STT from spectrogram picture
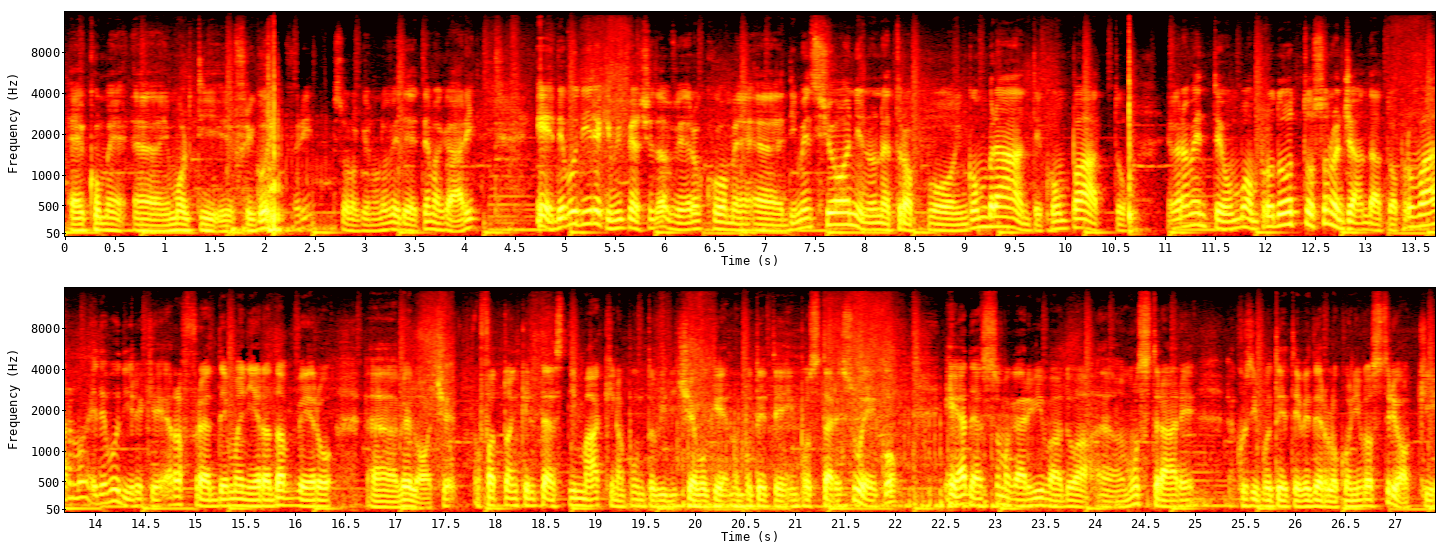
Eh, come eh, in molti frigoriferi solo che non lo vedete magari. E devo dire che mi piace davvero come eh, dimensioni non è troppo ingombrante compatto è veramente un buon prodotto sono già andato a provarlo e devo dire che raffredda in maniera davvero eh, veloce. Ho fatto anche il test in macchina appunto vi dicevo che non potete impostare su eco e adesso magari vi vado a eh, mostrare così potete vederlo con i vostri occhi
